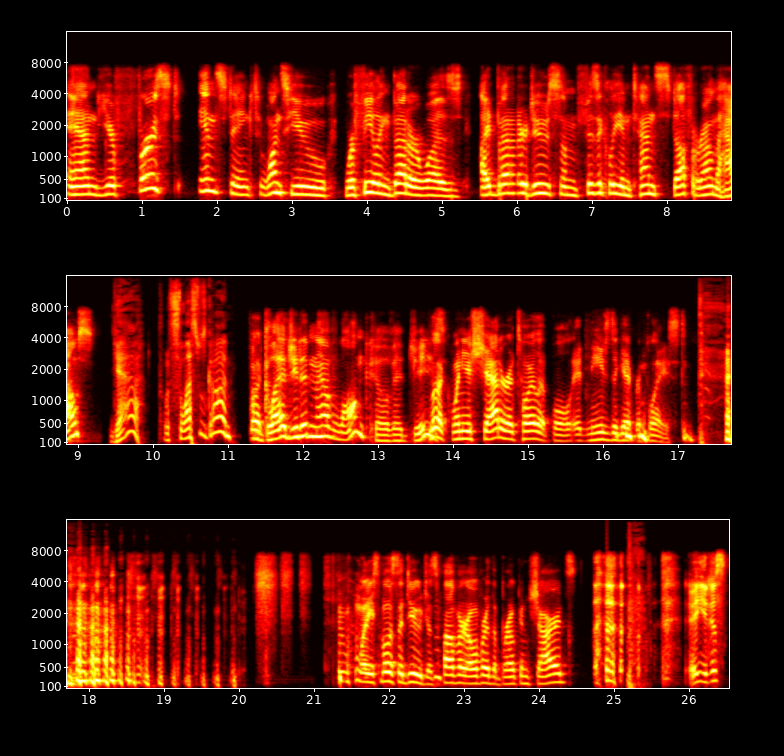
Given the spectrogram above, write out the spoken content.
and your first instinct once you were feeling better was I'd better do some physically intense stuff around the house. Yeah. Well, Celeste was gone. I'm glad you didn't have long COVID. Jeez. Look, when you shatter a toilet bowl, it needs to get replaced. what are you supposed to do? Just hover over the broken shards? Hey, you just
